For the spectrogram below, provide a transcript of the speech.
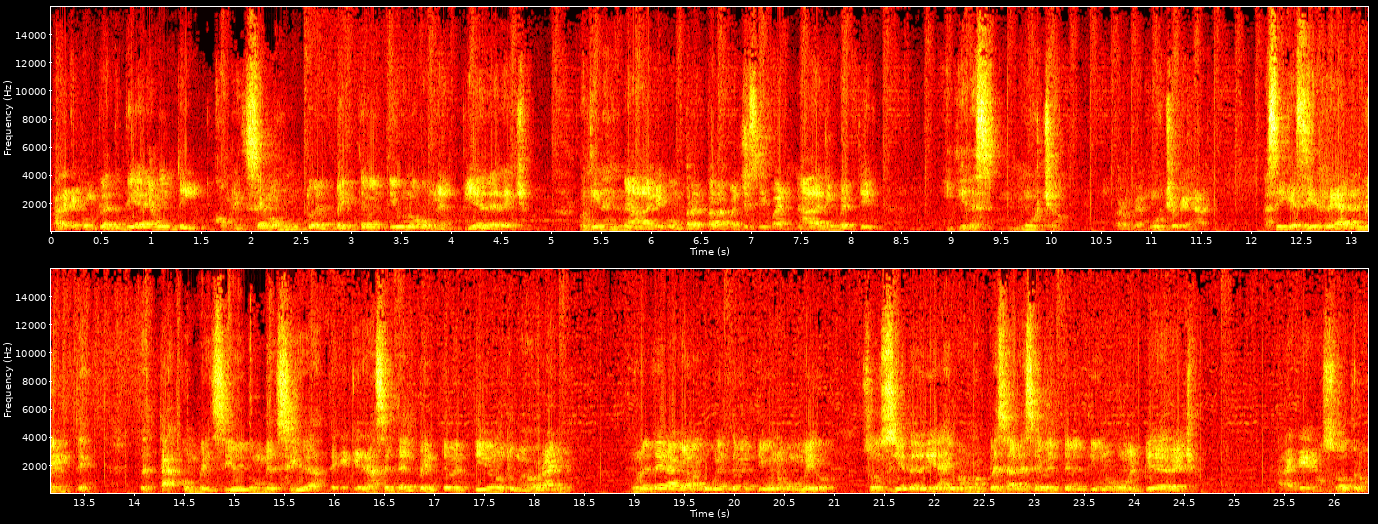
para que completes diariamente y comencemos junto el 2021 con el pie derecho. No tienes nada que comprar para participar, nada que invertir y tienes mucho, pero que mucho que ganar. Así que si realmente tú estás convencido y convencida de que quieres hacer del 2021 tu mejor año, únete a Gana tu 2021 conmigo. Son 7 días y vamos a empezar ese 2021 con el pie derecho para que nosotros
